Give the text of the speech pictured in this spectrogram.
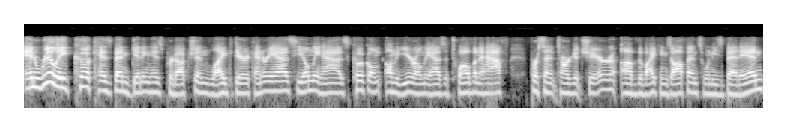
And really, Cook has been getting his production like Derrick Henry has. He only has Cook on, on the year only has a 12.5% target share of the Vikings offense when he's been in.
